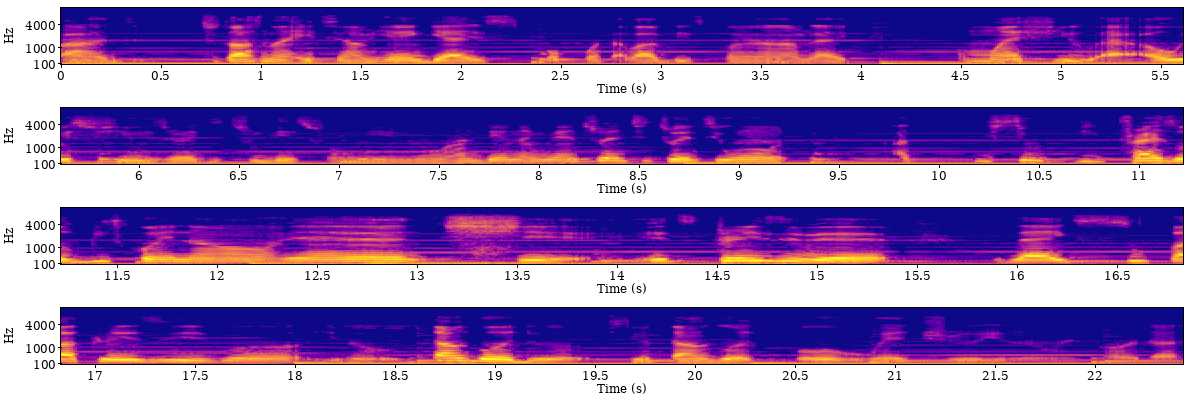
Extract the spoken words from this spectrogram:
and 2018, I'm hearing guys pop out about Bitcoin, and I'm like, oh, I feel I always feel it's already too late for me, you know. And then we're in 2021. I, you see the price of Bitcoin now, man. Shit, it's crazy, man. It's like super crazy, but you know, thank God though. Still thank God for what we went through, you know, and all that.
